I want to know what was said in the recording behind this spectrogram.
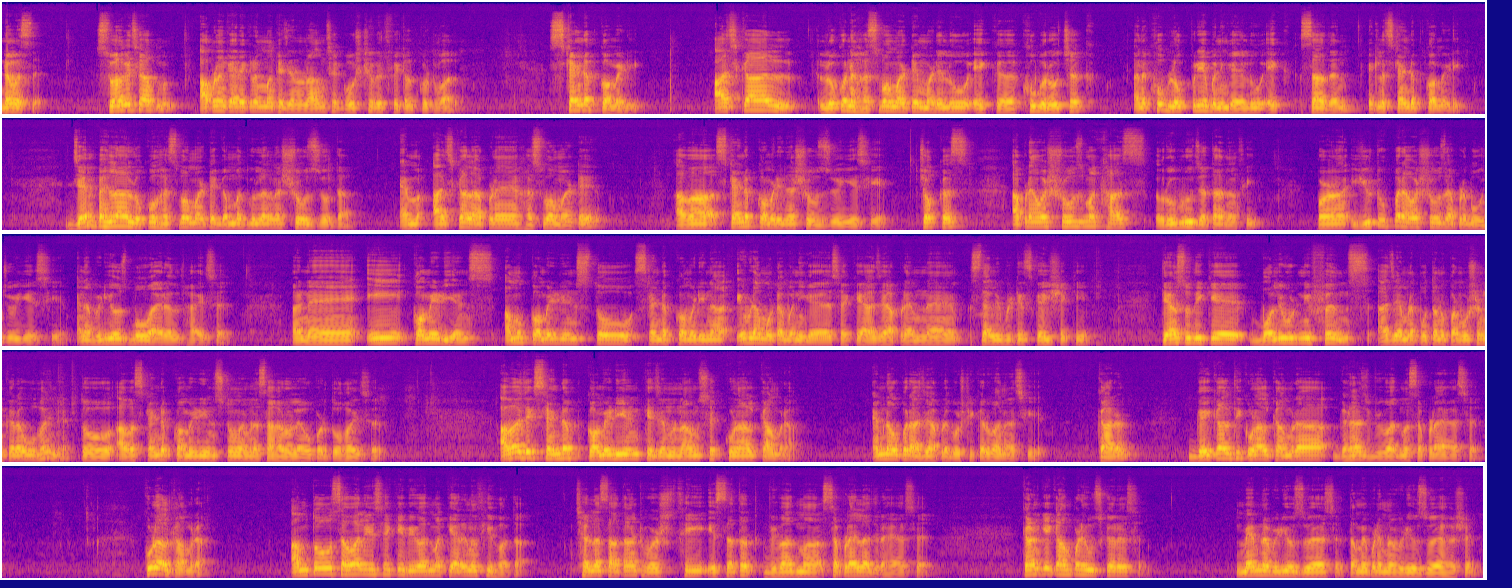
નમસ્તે. સ્વાગત છે આપનું આપણા કાર્યક્રમમાં કે જેનું નામ છે ગોષ્ઠ with Vikalp Kotwal. Stand up comedy. આજકાલ લોકોને હસવા માટે મળેલું એક ખૂબ રોચક અને ખૂબ લોકપ્રિય બની ગયેલું એક સાધન એટલે સ્ટેન્ડ અપ કોમેડી. જેમ પહેલાં લોકો હસવા માટે ગમ્મત ગુલાલના શોઝ જોતા, એમ આજકાલ આપણે હસવા માટે આવા સ્ટેન્ડ અપ કોમેડીના શોઝ જોઈએ છીએ. ચોક્કસ, આપણે આવા શોઝમાં ખાસ રૂબરૂ જતા નથી. પણ યુટ્યુબ પર આવા શોઝ આપણે બહુ જોઈએ છીએ. એના વિડીયોઝ બહુ વાયરલ થાય છે. અને એ કોમેડિયન્સ અમુક કોમેડિયન્સ તો સ્ટેન્ડઅપ કોમેડીના એવડા મોટા બની ગયા છે કે આજે આપણે એમને સેલિબ્રિટીઝ કહી શકીએ. ત્યાં સુધી કે બોલિવૂડની ફિલ્મ્સ આજે એમણે પોતાનું પ્રમોશન કરાવવું હોય ને, તો આવા સ્ટેન્ડઅપ કોમેડિયન્સનો એમણે સહારો લેવો પડતો હોય છે. આવા જ એક સ્ટેન્ડઅપ કોમેડિયન કે જેમનું નામ છે કુણાલ કામરા. એમના ઉપર આજે આપણે ગોષ્ઠી કરવાના છીએ. કારણ ગઈકાલથી કુણાલ કામરા ઘણા જ વિવાદમાં સપડાયા છે. કુણાલ કામરા, આમ તો સવાલ એ છે કે વિવાદમાં ક્યારે નથી હોતા? છેલ્લા સાત આઠ વર્ષથી એ સતત વિવાદમાં સપડાયેલા જ રહ્યા છે. કારણ કે કામ પણ એવું જ કરે છે. મેં એમના વિડીયોઝ જોયા છે, તમે પણ એમના વિડીયોઝ જોયા હશે.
